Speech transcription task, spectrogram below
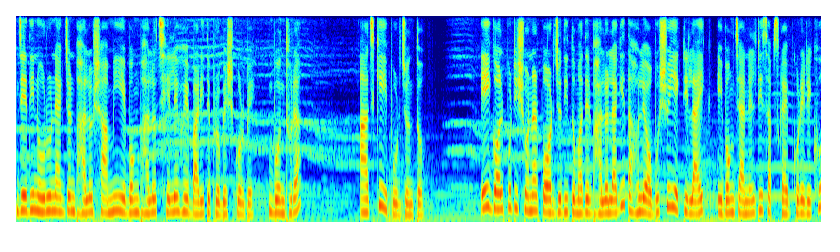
যেদিন অরুণ একজন ভালো স্বামী এবং ভালো ছেলে হয়ে বাড়িতে প্রবেশ করবে। বন্ধুরা, আজকে এই পর্যন্ত। এই গল্পটি শোনার পর যদি তোমাদের ভালো লাগে, তাহলে অবশ্যই একটি লাইক এবং চ্যানেলটি সাবস্ক্রাইব করে রেখো।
